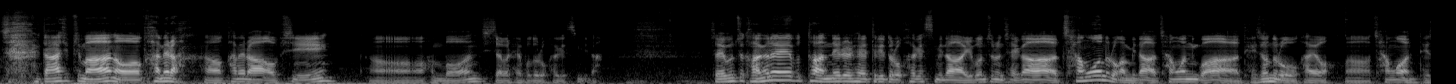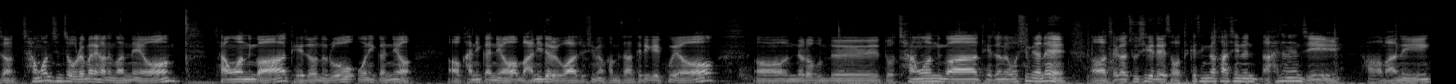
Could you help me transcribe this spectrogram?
자, 일단 아쉽지만 어, 카메라 어, 카메라 없이 어, 한번 시작을 해보도록 하겠습니다. 자 이번 주 강연회부터 안내를 해드리도록 하겠습니다. 이번 주는 제가 창원으로 갑니다. 창원과 대전으로 가요. 어, 창원, 대전. 창원 진짜 오랜만에 가는 것 같네요. 창원과 대전으로 오니까요. 어, 가니까요 많이들 와주시면 감사드리겠고요. 어, 여러분들 또 창원과 대전에 오시면은 어, 제가 주식에 대해서 어떻게 생각하시는 하시는지 어, 많이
